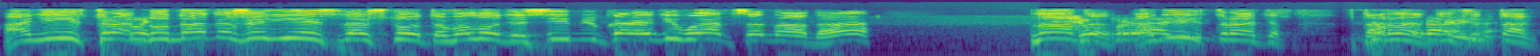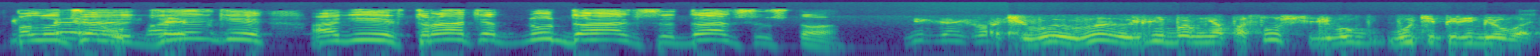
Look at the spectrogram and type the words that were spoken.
Они их тратят. Ну, надо же есть на что-то, Володя. Семью одеваться надо, а? Надо, правильно. они их тратят. Правильно. значит так, получают деньги, они их тратят. Ну, дальше, дальше что? Виктор Николаевич, вы, вы либо меня послушаете, либо будете перебивать.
